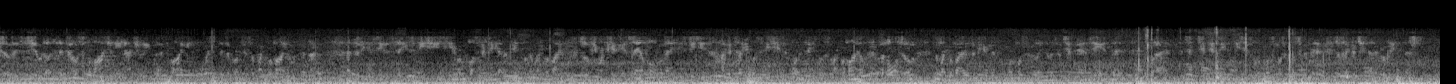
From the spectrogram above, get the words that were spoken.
So this shows us that dose velocity actually is driving force in the versus microbiome. And so you can see the same species here plus 50 other cases of the microbiome. So if you were to give me a sample of any species, I can tell you what species is more close to the microbiome, but also the microbiome of the humans is more closely related to chimpanzees than uh, chimpanzee species are more closely related to the genetic relatedness.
